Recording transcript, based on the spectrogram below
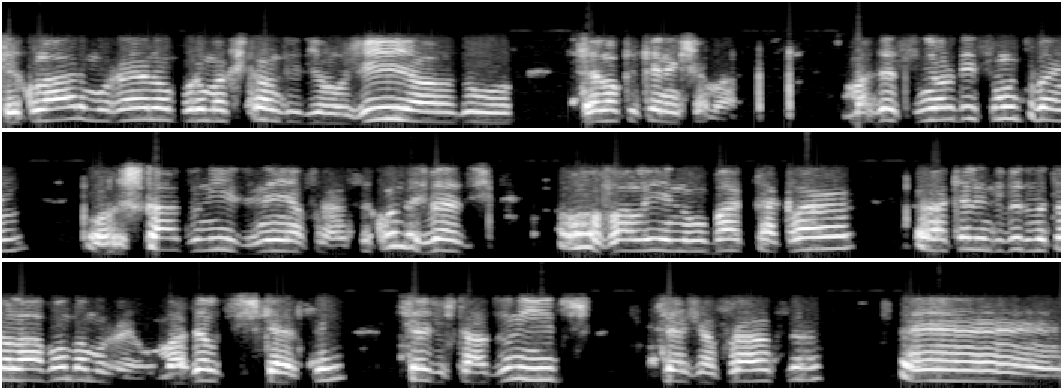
circular morreram por uma questão de ideologia ou do sei lá o que querem chamar. Mas esse senhor disse muito bem, os Estados Unidos nem a França, quando às vezes houve ali no Bataclan, aquele indivíduo meteu lá a bomba morreu. Mas eles se esquecem seja os Estados Unidos, seja a França, é,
